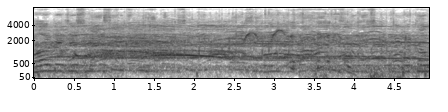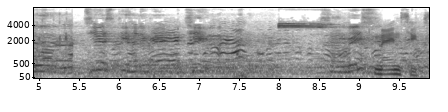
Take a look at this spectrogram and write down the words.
बहुत अच्छे जीएसटी छः सर्विस नाइन सिक्स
